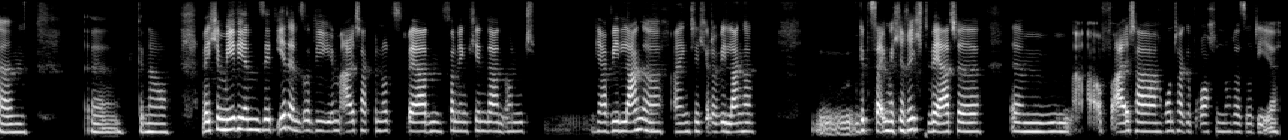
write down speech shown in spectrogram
Ähm, äh, genau. Welche Medien seht ihr denn so, die im Alltag benutzt werden von den Kindern und ja, wie lange eigentlich oder wie lange hm, gibt es da irgendwelche Richtwerte ähm, auf Alter runtergebrochen oder so, die ihr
